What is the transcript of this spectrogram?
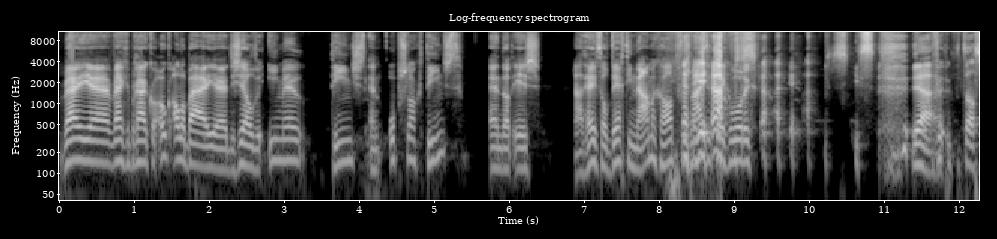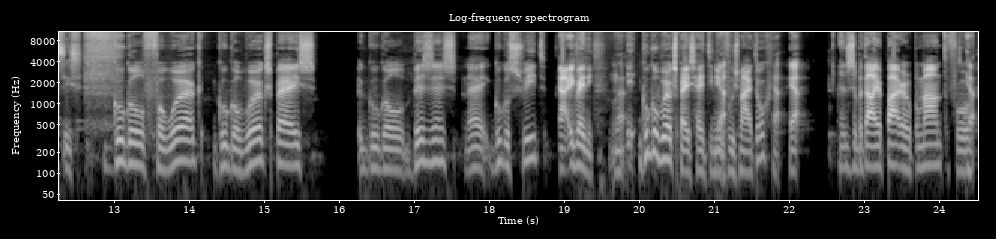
Wij, eh, wij gebruiken ook allebei dezelfde e-maildienst en opslagdienst. En dat is, Nou, het heeft al 13 namen gehad. Volgens mij heeft het Ja, tegenwoordig Ja, precies. Ja, fantastisch. Google for Work, Google Workspace, Google Business, nee, Google Suite. Ja, ik weet niet. Google Workspace heet die nu volgens mij, toch? ja, ja. Dus dan betaal je een paar euro per maand voor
